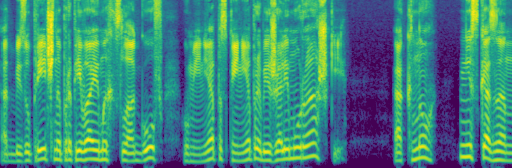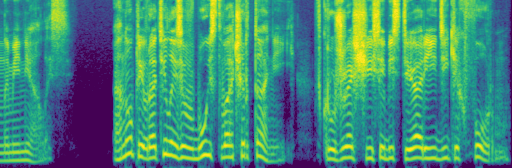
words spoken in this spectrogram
От безупречно пропеваемых слогов у меня по спине пробежали мурашки. Окно несказанно менялось. Оно превратилось в буйство очертаний, в кружащиеся бестиарии диких форм.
